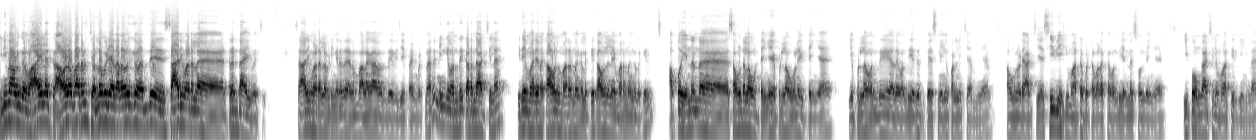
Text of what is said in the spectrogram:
இனிமே அவங்க வாயில திராவிட மாடல் சொல்ல முடியாத அளவுக்கு வந்து சாரி மாடல ட்ரெண்ட் ஆகி போச்சு. சாரி மாடல் அப்படிங்கிறத ரொம்ப அழகா வந்து விஜய் பயன்படுத்தினாரு. நீங்க வந்து கடந்த ஆட்சியில இதே மாதிரியான காவல் மரணங்களுக்கு காவல் நிலைய மரணங்களுக்கு அப்போ என்னென்ன சவுண்டெல்லாம் விட்டீங்க எப்படிலாம் ஊழையிட்டீங்க எப்படிலாம் வந்து அதை வந்து எதிர்த்து பேசுனீங்க பழனிசாமிய அவங்களுடைய ஆட்சியை சிபிஐக்கு மாற்றப்பட்ட வழக்கை வந்து என்ன சொன்னீங்க? இப்போ உங்க ஆட்சியில மாத்திருக்கீங்களா?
